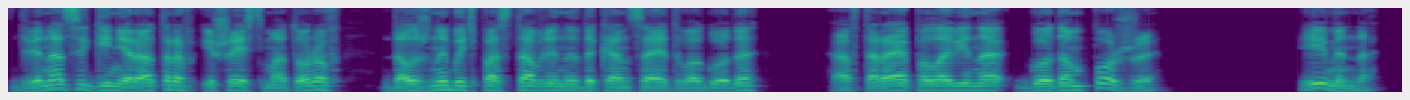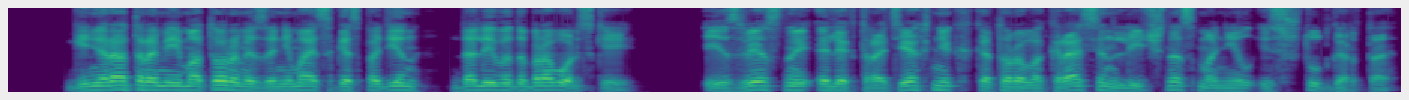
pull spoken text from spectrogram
12 генераторов и 6 моторов должны быть поставлены до конца этого года, а вторая половина годом позже. Именно. Генераторами и моторами занимается господин Далива Добровольский, известный электротехник, которого Красин лично сманил из Штутгарта.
